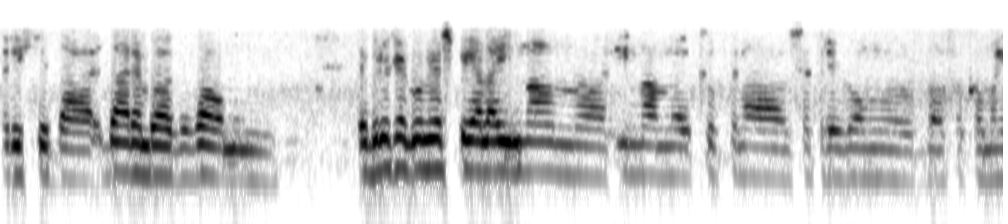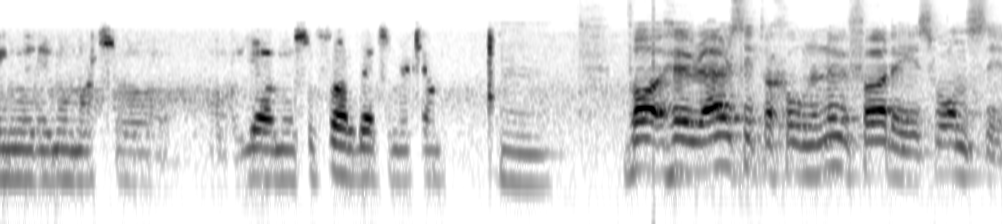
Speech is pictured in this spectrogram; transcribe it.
riktigt där, där den behöver vara. Men jag brukar gå ner och spela innan, innan kupperna sätter igång och bara få komma in i det någon match och, göra mig så förberedd som jag kan. Mm. Vad, hur är situationen nu för dig i Swansea?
